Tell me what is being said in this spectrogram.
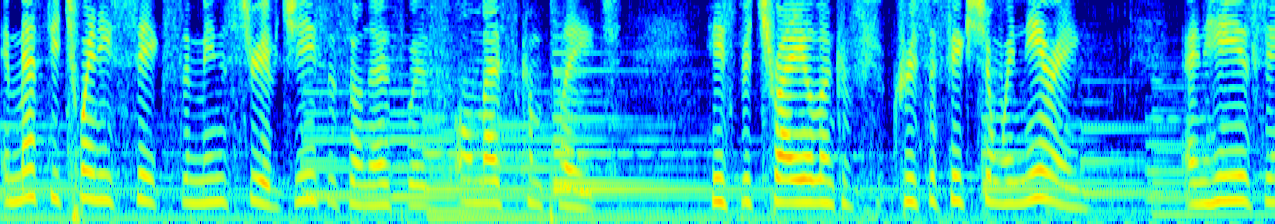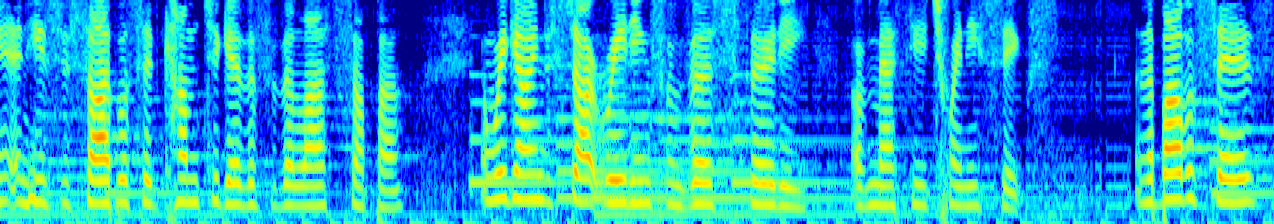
In Matthew 26, the ministry of Jesus on earth was almost complete. His betrayal and crucifixion were nearing and he and his disciples had come together for the Last Supper. And we're going to start reading from verse 30 of Matthew 26. And the Bible says,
